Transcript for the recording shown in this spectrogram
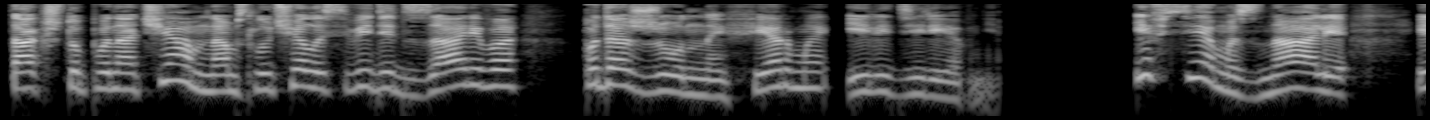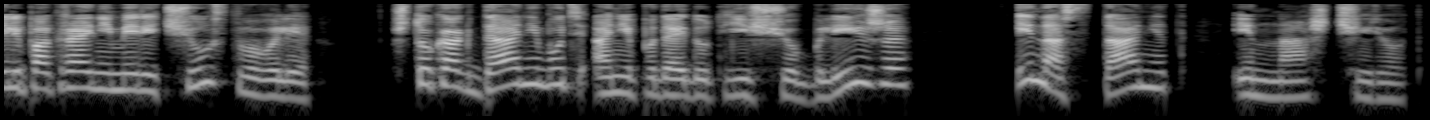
Так что по ночам нам случалось видеть зарево подожженной фермы или деревни. И все мы знали, или, по крайней мере, чувствовали, что когда-нибудь они подойдут еще ближе, и настанет и наш черед.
